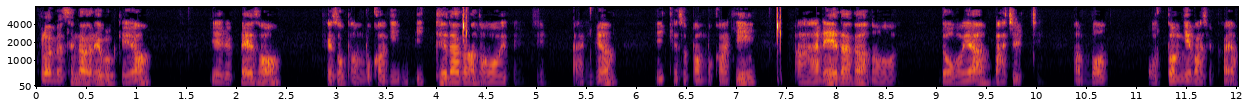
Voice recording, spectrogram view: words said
그러면 생각을 해볼게요. 얘를 빼서 계속 반복하기 밑에다가 넣어야 될지 아니면 이 계속 반복하기 안에다가 넣어, 넣어야 맞을지 한번 어떤 게 맞을까요?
